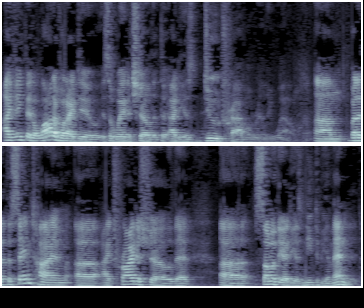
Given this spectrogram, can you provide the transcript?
I think that a lot of what I do is a way to show that the ideas do travel really well. Um, but at the same time, uh, I try to show that uh, some of the ideas need to be amended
